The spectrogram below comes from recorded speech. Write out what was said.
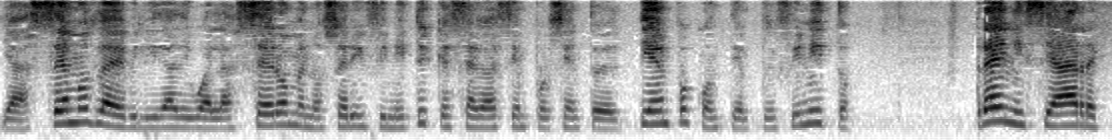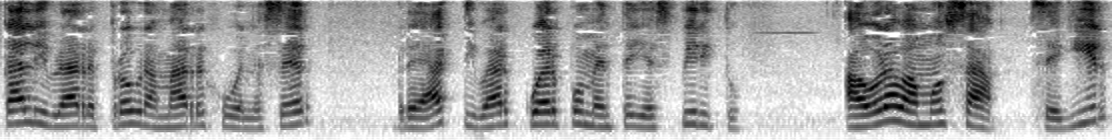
y hacemos la debilidad igual a 0 menos 0 infinito y que se haga al 100% del tiempo con tiempo infinito. Reiniciar, recalibrar, reprogramar, rejuvenecer, reactivar cuerpo, mente y espíritu. Ahora vamos a seguir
